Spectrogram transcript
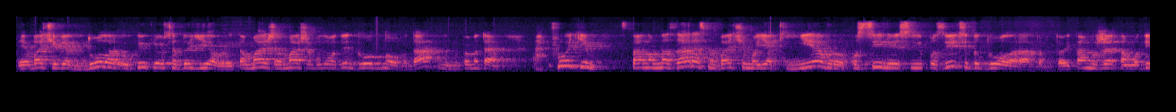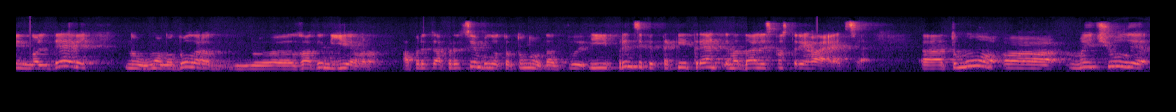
Я бачив, як долар укріплювався до євро. І там майже майже було один до одного. Да? Ну, ми пам'ятаємо. А потім станом на зараз ми бачимо, як євро посилює свою позицію до долара. Тобто і там вже там 1,09, ну умовно долара е, за 1 євро. А перед, а перед цим було, тобто, ну і в принципі такий тренд і надалі спостерігається. Е, Тому е, ми чули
